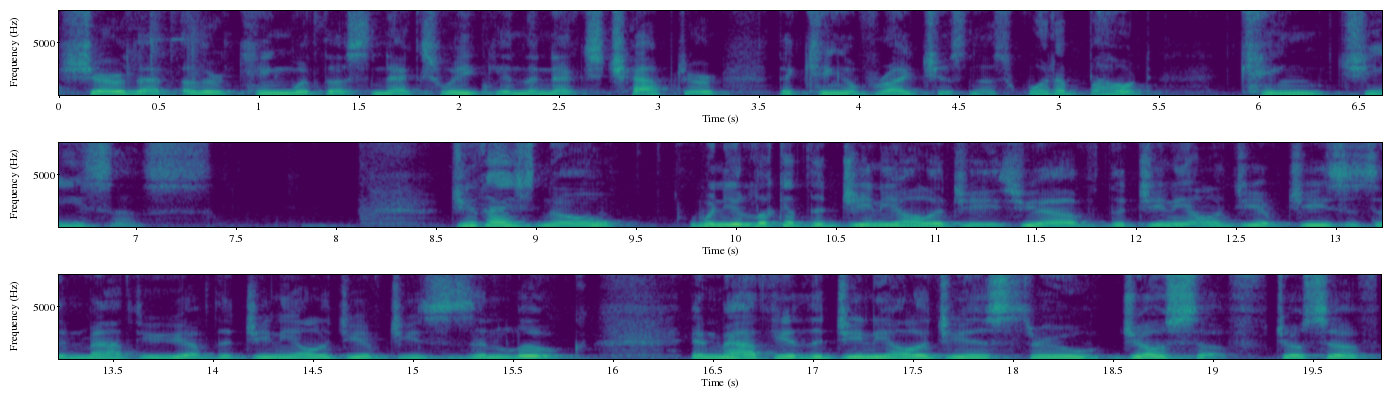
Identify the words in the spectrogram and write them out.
share that other king with us next week in the next chapter, the king of righteousness. What about King Jesus? Do you guys know when you look at the genealogies, you have the genealogy of Jesus in Matthew, you have the genealogy of Jesus in Luke. In Matthew, the genealogy is through Joseph. Joseph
